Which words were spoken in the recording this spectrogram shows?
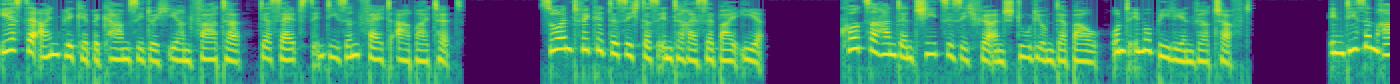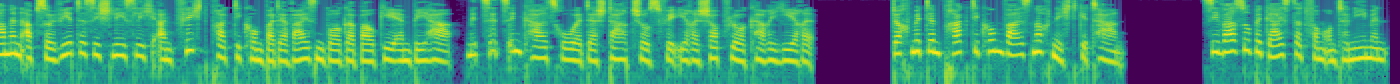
Erste Einblicke bekam sie durch ihren Vater, der selbst in diesem Feld arbeitet. So entwickelte sich das Interesse bei ihr. Kurzerhand entschied sie sich für ein Studium der Bau- und Immobilienwirtschaft. In diesem Rahmen absolvierte sie schließlich ein Pflichtpraktikum bei der Weisenburger Bau GmbH mit Sitz in Karlsruhe der Startschuss für ihre Shopfloor-Karriere. Doch mit dem Praktikum war es noch nicht getan. Sie war so begeistert vom Unternehmen,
